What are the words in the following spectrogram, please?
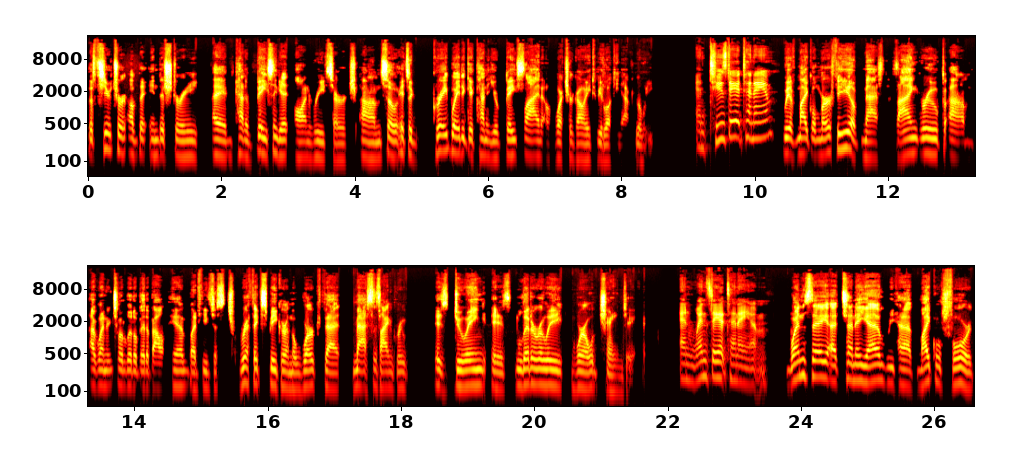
the future of the industry and kind of basing it on research. Um, so it's a great way to get kind of your baseline of what you're going to be looking at for the week. And Tuesday at 10 a.m.? We have Michael Murphy of Mass Design Group. Um, I went into a little bit about him, but he's just a terrific speaker and the work that Mass Design Group is doing is literally world changing. And Wednesday at 10 a.m. Wednesday at 10 a.m., we have Michael Ford,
